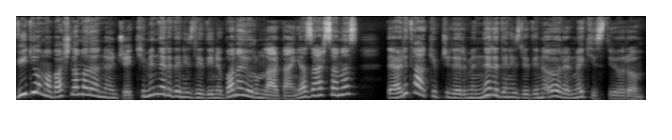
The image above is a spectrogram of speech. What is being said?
Videoma başlamadan önce kimin nereden izlediğini bana yorumlardan yazarsanız değerli takipçilerimin nereden izlediğini öğrenmek istiyorum.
